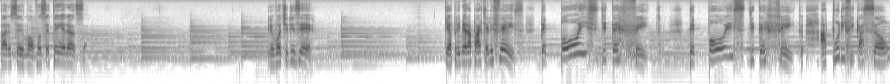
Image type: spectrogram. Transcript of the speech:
para o seu irmão: Você tem herança. Eu vou te dizer que a primeira parte ele fez depois de ter feito, depois de ter feito a purificação,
